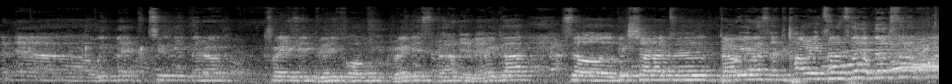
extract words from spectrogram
And uh, we met two better, crazy, beautiful, greatest band in America. So big shout out to Varials and Carrington as well.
